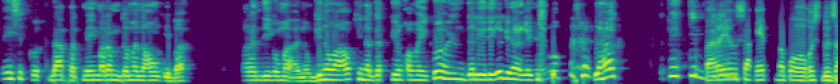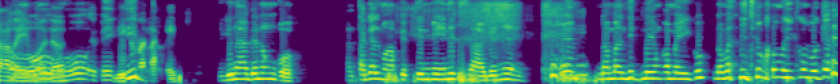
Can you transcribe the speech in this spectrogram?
naisip ko, dapat may maramdaman akong iba. Para hindi ko maano. Ginawa ko, kinagat ko yung kamay ko, yung daliri ko, ginaganyan ko. Lahat, effective. Para din. yung sakit ma-focus dun sa kamay Oo, mo, no? Oo, Hindi effective. ka matake. Ginaganon ko. Ang tagal, mga 15 minutes na ganyan. Ngayon, namanhid na yung kamay ko. Namanhid yung kamay ko. Baga,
